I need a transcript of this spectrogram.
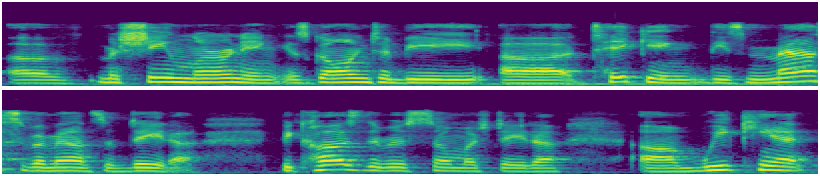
of machine learning is going to be uh, taking these massive amounts of data because there is so much data, um, we can't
